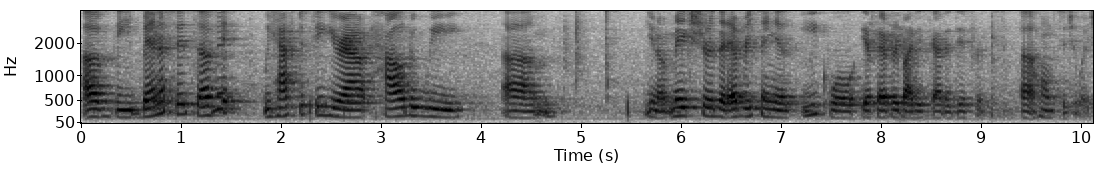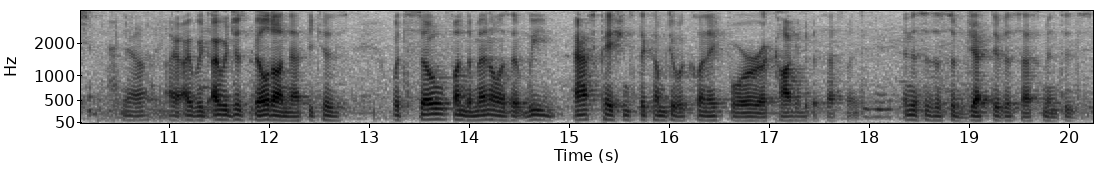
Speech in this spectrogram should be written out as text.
of the benefits of it. We have to figure out how do we, um, you know, make sure that everything is equal if everybody's got a different, uh, home situation. Yeah, I, I would, I would just build on that because what's so fundamental is that we ask patients to come to a clinic for a cognitive assessment. And this is a subjective assessment. It's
